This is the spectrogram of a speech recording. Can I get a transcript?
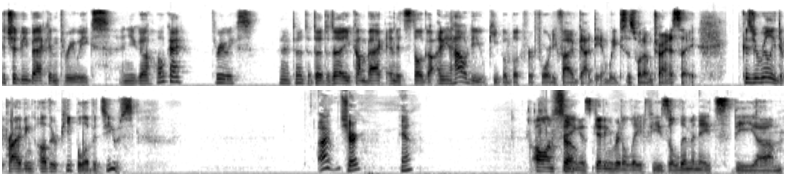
it should be back in three weeks. And you go, okay, three weeks. Da, you come back and it's still gone. I mean, how do you keep a book for 45 goddamn weeks, is what I'm trying to say. Because you're really depriving other people of its use. I'm sure. Yeah. All I'm so, saying is getting rid of late fees eliminates the um,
